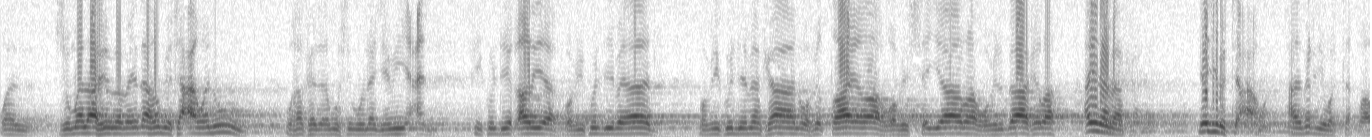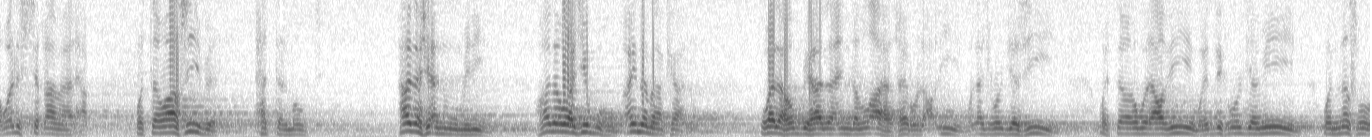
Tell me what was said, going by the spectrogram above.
والزملاء فيما بينهم يتعاونون. وهكذا المسلمون جميعا في كل قرية وفي كل بلد وفي كل مكان وفي الطائرة وفي السيارة وفي الباخرة أينما كان. يجب التعاون على البر والتقوى والاستقامة على الحق والتواصي به حتى الموت. هذا شأن المؤمنين وهذا واجبهم أينما كانوا. ولهم بهذا عند الله الخير العظيم والأجر الجزيل والثواب العظيم والذكر الجميل والنصر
